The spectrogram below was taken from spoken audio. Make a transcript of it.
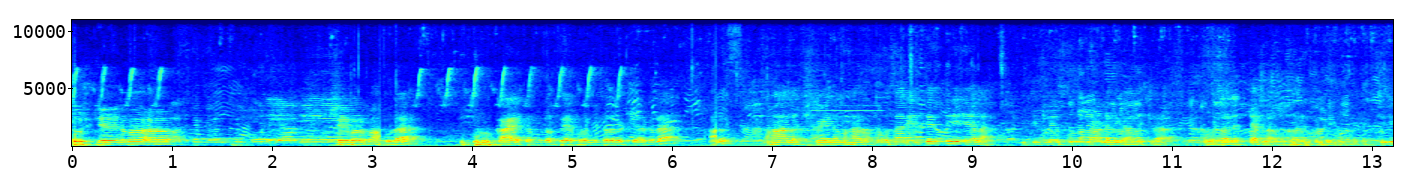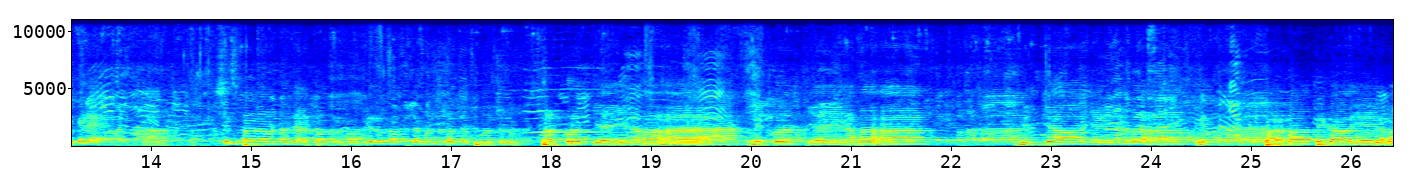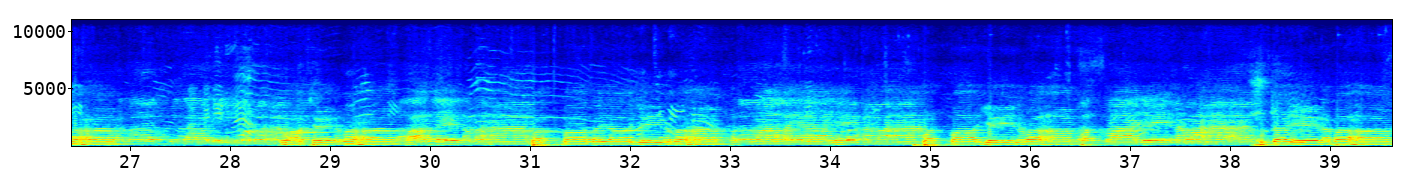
తుష్ట్యై నమ శ్రీవర్మ కూడా ఇప్పుడు కాగితంలో పేపర్ ముద్దలు పెట్టారు కదా? మహాలక్ష్మి నమ. ఒకసారి ఎత్తెత్తి వేయాల ఇట్లా వేసుకుంటా ఉండదు కాదు ఇట్లా. ఒకసారి ఎత్తి అట్లా. ఒకసారి ఎత్తి చిటికనే సింపుల్గా ఉంటుంది అర్థమవుతుందో మీరు కాకపోతే మనసులో చెప్పుకోవచ్చు ప్రకృత్యై నమ. వికృత్యై నమ. విద్యాయై నమ. పరమాత్మికాయై నమ. వాచై నమ. పాతే నమ. పద్మాలయాయై నమ. పద్మాలయాయ నమ. పద్మాయై నమ. పద్మాయై నమ. శుచయే నమ.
